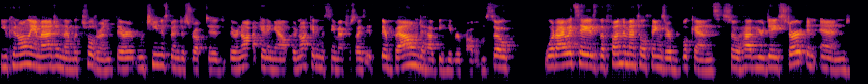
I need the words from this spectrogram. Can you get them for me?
You can only imagine them with children. Their routine has been disrupted. They're not getting out. They're not getting the same exercise. It, they're bound to have behavior problems. So what I would say is the fundamental things are bookends. So have your day start and end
